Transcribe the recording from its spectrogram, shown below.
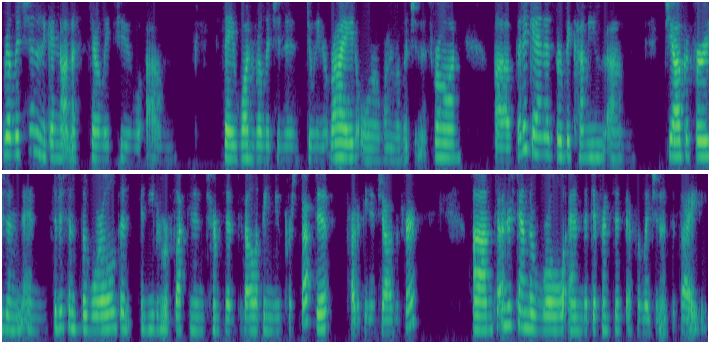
religion, and again, not necessarily to um, say one religion is doing it right or one religion is wrong. Uh, but again, as we're becoming um, geographers and, and citizens of the world and, and even reflecting in terms of developing new perspectives, part of being a geographer, um, to understand the role and the differences of religion and society.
